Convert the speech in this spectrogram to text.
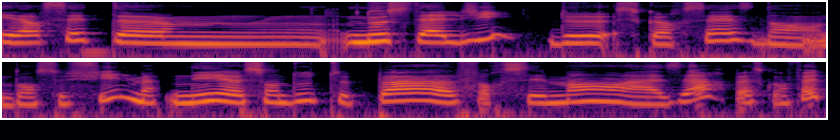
Et alors cette euh, nostalgie de Scorsese dans, dans ce film n'est euh, sans doute pas forcément un hasard parce qu'en fait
